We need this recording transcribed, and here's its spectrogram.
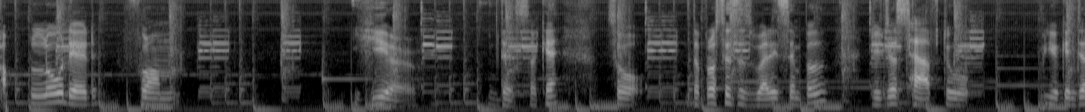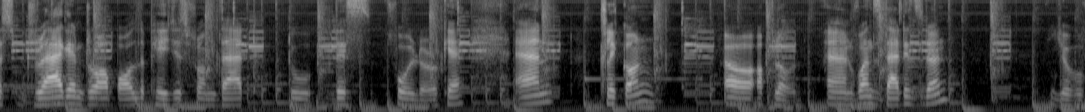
uploaded from here this okay? So the process is very simple. You just have to you can just drag and drop all the pages from that to this folder okay? And click on uh, upload. And once that is done your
